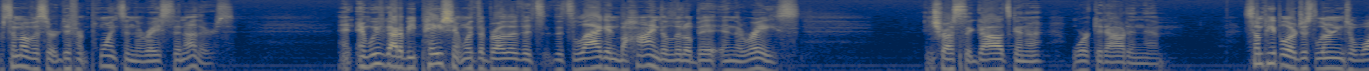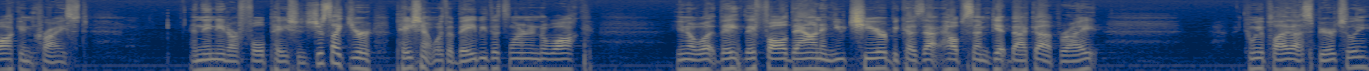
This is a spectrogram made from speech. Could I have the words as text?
some of us are at different points in the race than others. And, and we've got to be patient with the brother that's, that's lagging behind a little bit in the race and trust that God's going to work it out in them. Some people are just learning to walk in Christ and they need our full patience. Just like you're patient with a baby that's learning to walk you know what? They, they fall down and you cheer because that helps them get back up, right? Can we apply that spiritually?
